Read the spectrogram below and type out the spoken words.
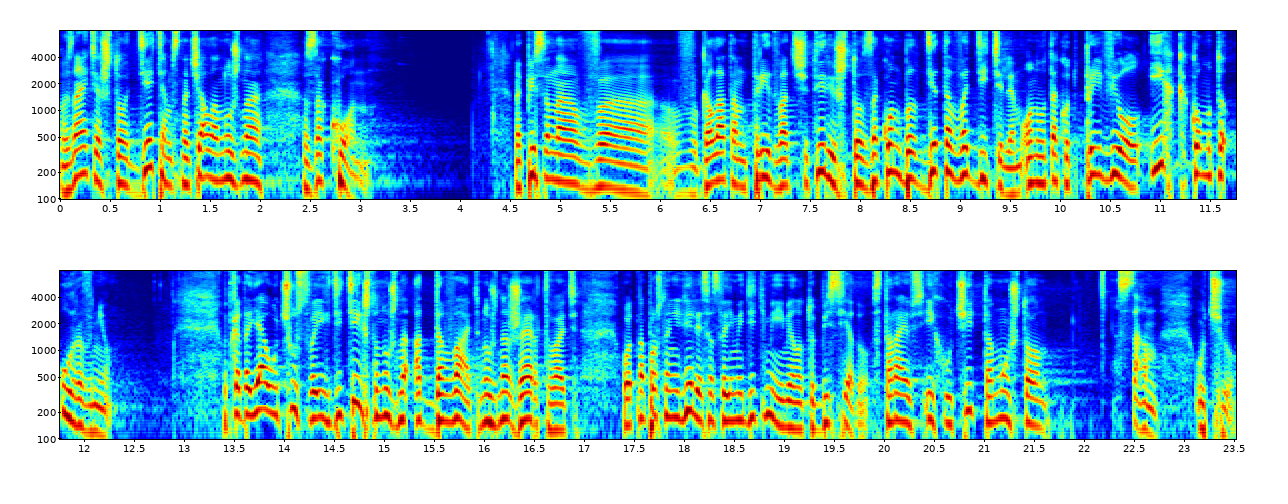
вы знаете, что детям сначала нужно закон. Написано в, в Галатам 3.24, что закон был где-то водителем. Он вот так вот привел их к какому-то уровню. Вот когда я учу своих детей, что нужно отдавать, нужно жертвовать. Вот на прошлой неделе со своими детьми имел эту беседу. Стараюсь их учить тому, что сам учу.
